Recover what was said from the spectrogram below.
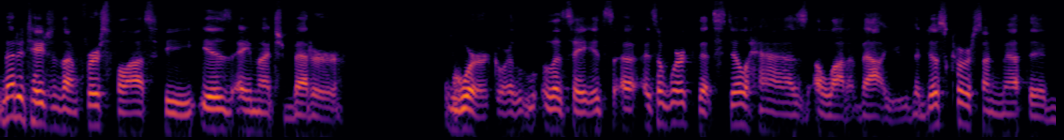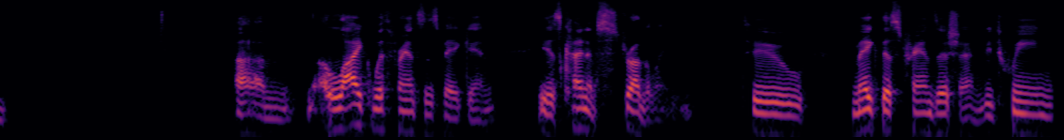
meditations on first philosophy is a much better work or let's say it's a, it's a work that still has a lot of value. The discourse on method um, like with Francis Bacon, is kind of struggling to make this transition between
